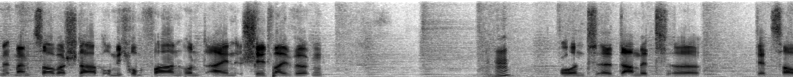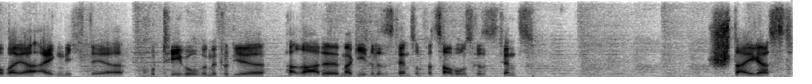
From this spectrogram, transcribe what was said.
mit meinem Zauberstab um mich rumfahren und ein Schildwall wirken. Mhm. Und äh, damit äh, der Zauber ja eigentlich der Protego, womit du dir Parade, Magieresistenz und Verzauberungsresistenz steigerst.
